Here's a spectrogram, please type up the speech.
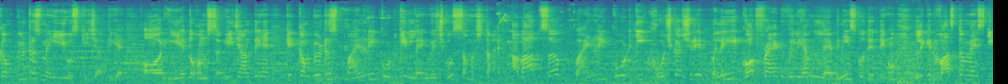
कंप्यूटर्स में ही यूज़ की जाती है। और ये तो हम सभी जानते हैं कि कंप्यूटर्स बाइनरी कोड की लैंग्वेज को समझता है। अब आप सब बाइनरी कोड की खोज का श्रेय भले ही गॉडफ्राइड विलियम लेबनीज को देते हो लेकिन वास्तव में इसकी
